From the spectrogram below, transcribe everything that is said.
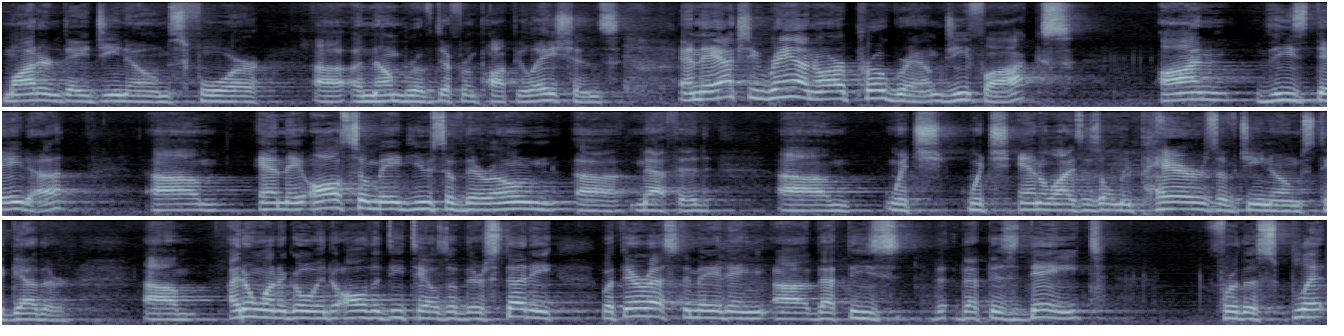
modern day genomes for uh, a number of different populations. And they actually ran our program, G-PhoCS, on these data. Um, and they also made use of their own uh, method, um, which, which analyzes only pairs of genomes together. Um, I don't want to go into all the details of their study, but they're estimating uh, that, these, th that this date for the split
